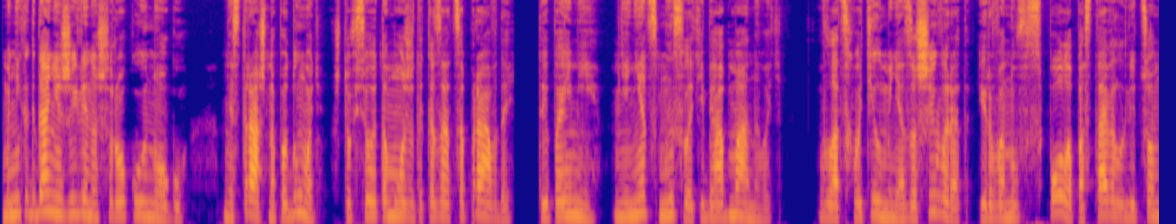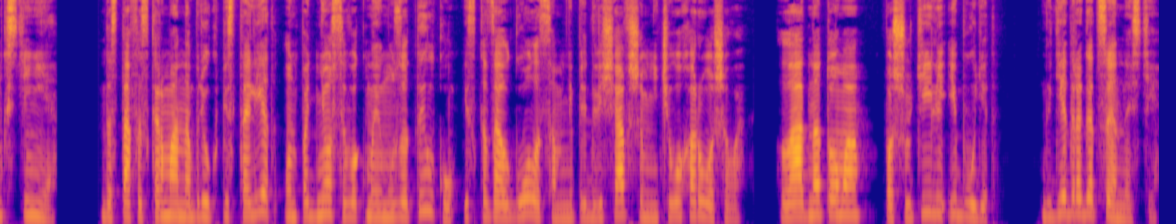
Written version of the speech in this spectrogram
Мы никогда не жили на широкую ногу. Мне страшно подумать, что все это может оказаться правдой. Ты пойми, мне нет смысла тебя обманывать. Влад схватил меня за шиворот и, рванув с пола, поставил лицом к стене. Достав из кармана брюк пистолет, он поднес его к моему затылку и сказал голосом, не предвещавшим ничего хорошего. «Ладно, Тома, пошутили и будет. Где драгоценности?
